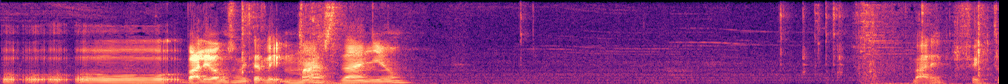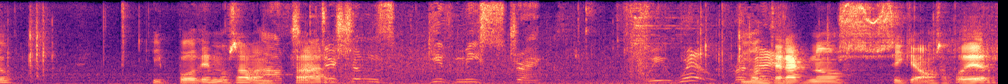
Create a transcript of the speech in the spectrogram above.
Oh, oh, oh, vale, vamos a meterle más daño. Vale, perfecto. Y podemos avanzar. Monteragnos sí que vamos a poder.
